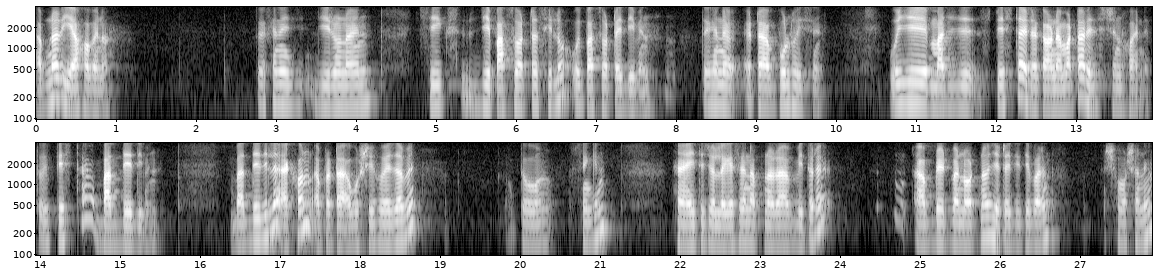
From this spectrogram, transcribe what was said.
আপনার ইয়া হবে না। তো এখানে জিরো নাইন সিক্স যে পাসওয়ার্ডটা ছিল, ওই পাসওয়ার্ডটাই দিবেন। তো এখানে এটা ভুল হয়েছে ওই যে মাঝে যে স্পেসটা এটার কারণে আমারটা রেজিস্ট্রেশন হয় না। তো ওই পেজটা বাদ দিয়ে দিবেন। বাদ দিয়ে দিলে এখন আপনারটা অবশ্যই হয়ে যাবে। তো সিঙ্গিন হ্যাঁ এই তো চলে গেছেন আপনারা ভিতরে। আপডেট বা নোট নাও, যেটাই দিতে পারেন, সমস্যা নেই।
